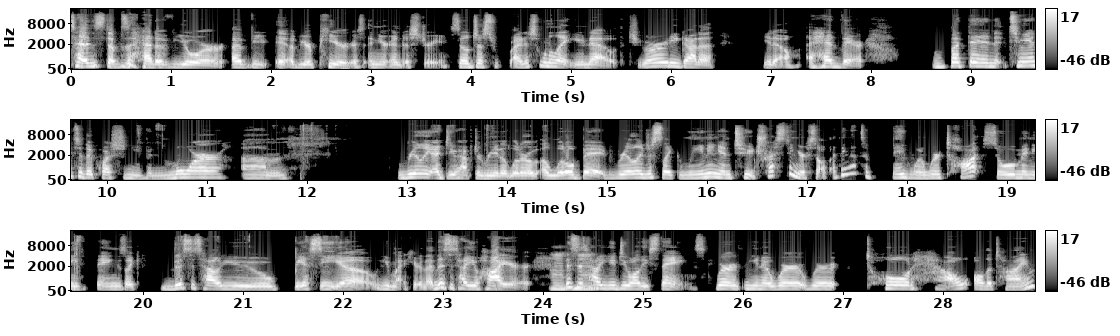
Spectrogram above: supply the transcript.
10 steps ahead of your of, you, of your peers in your industry. So just I just want to let you know that you already got a, you know, ahead there. But then to answer the question even more, um really I do have to read a little a little bit, really just like leaning into trusting yourself. I think that's a big one. We're taught so many things like this is how you be a CEO. You might hear that. This is how you hire. Mm-hmm. This is mm-hmm. how you do all these things. We're, you know, we're we're told how all the time.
